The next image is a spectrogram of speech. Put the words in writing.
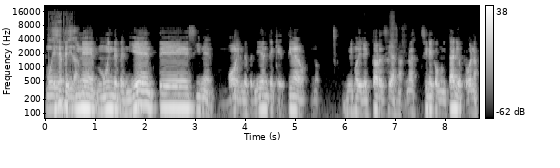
muy es este cine muy independiente, cine muy independiente, que tiene, el mismo director decía, no, no es cine comunitario, pero bueno,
